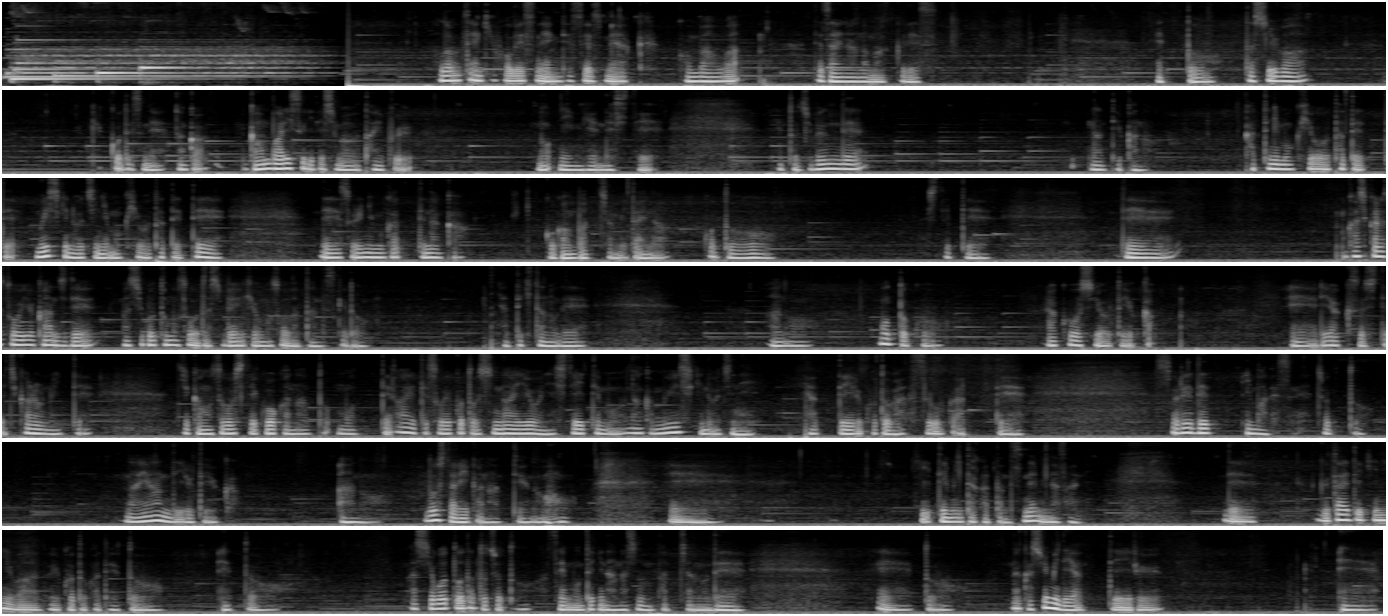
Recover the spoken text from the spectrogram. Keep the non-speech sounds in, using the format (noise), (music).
Hello, thank you for listening. This is Mac. こんばんは。デザイナーの Mac です。えっと、私は結構ですね、なんか頑張りすぎてしまうタイプの人間でして、えっと、自分で、なんていうかな、勝手に目標を立てて、無意識のうちに目標を立てて、で、それに向かってなんか構頑張っちゃうみたいなことをしててで昔からそういう感じで、まあ、仕事もそうだし勉強もそうだったんですけどやってきたのであのもっとこう楽をしようというか、えー、リラックスして力を抜いて時間を過ごしていこうかなと思ってあえてそういうことをしないようにしていてもなんか無意識のうちにやっていることがすごくあってそれで今ですねちょっと悩んでいるというかあのどうしたらいいかなっていうのを、(laughs) えー、聞いてみたかったんですね皆さんに。で具体的にはどういうことかというとえっと、まあ、仕事だとちょっと専門的な話になっちゃうのでえっとなんか趣味でやっている、えー、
